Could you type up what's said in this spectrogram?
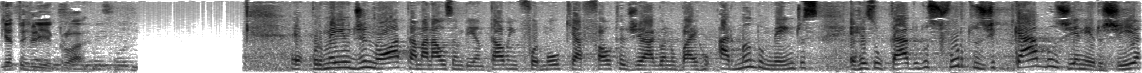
500 litros lá. É, por meio de nota, a Manaus Ambiental informou que a falta de água no bairro Armando Mendes é resultado dos furtos de cabos de energia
